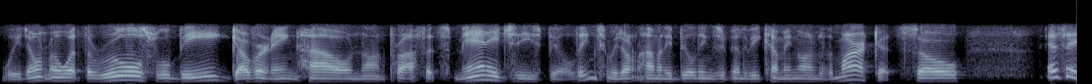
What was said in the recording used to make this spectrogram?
We don't know what the rules will be governing how nonprofits manage these buildings. And we don't know how many buildings are going to be coming onto the market. So, as I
